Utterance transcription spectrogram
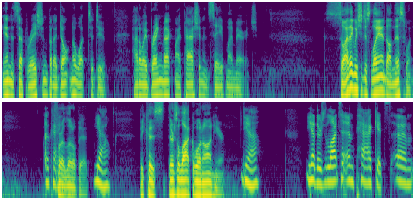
end in separation, but I don't know what to do. How do I bring back my passion and save my marriage? So I think we should just land on this one Okay. for a little bit yeah. because there's a lot going on here. Yeah. Yeah, there's a lot to unpack. It's um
